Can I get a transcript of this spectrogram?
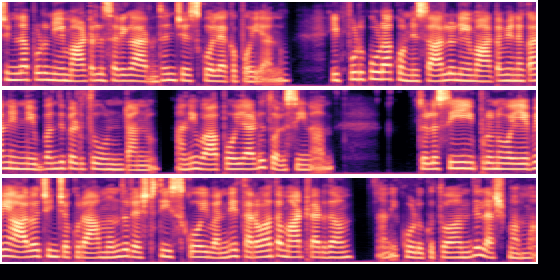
చిన్నప్పుడు నీ మాటలు సరిగా అర్థం చేసుకోలేకపోయాను. ఇప్పుడు కూడా కొన్నిసార్లు నీ మాట వెనక నిన్ను ఇబ్బంది పెడుతూ ఉంటాను అని వాపోయాడు తులసీనాథ్. తులసి ఇప్పుడు నువ్వు ఏమీ ఆలోచించకురా ముందు రెస్ట్ తీసుకో ఇవన్నీ తర్వాత మాట్లాడదాం అని కొడుకుతో అంది లక్ష్మమ్మ.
